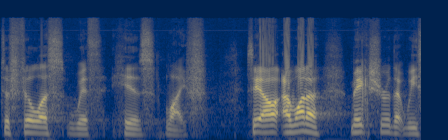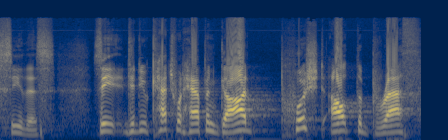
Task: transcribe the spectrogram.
to fill us with his life. See, I, I want to make sure that we see this. See, did you catch what happened? God pushed out the breath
